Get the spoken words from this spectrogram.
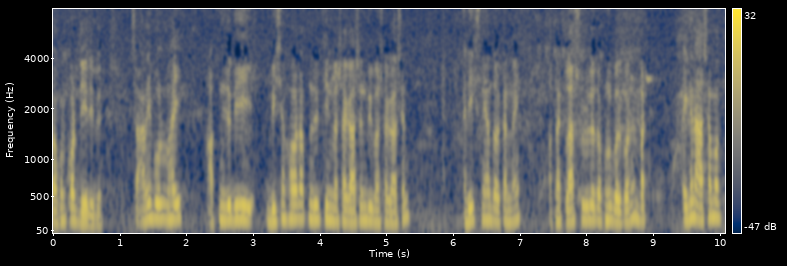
তখন কর দিয়ে দিবে। সো আমি বলব, ভাই, আপনি যদি ভিসা হওয়ার, আপনি যদি তিন মাস আগে আসেন, দুই মাস আগে আসেন রিস্ক নেওয়ার দরকার নাই। আপনার ক্লাস শুরু হলে তখন উবার করেন বাট এখানে আসা মাত্র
